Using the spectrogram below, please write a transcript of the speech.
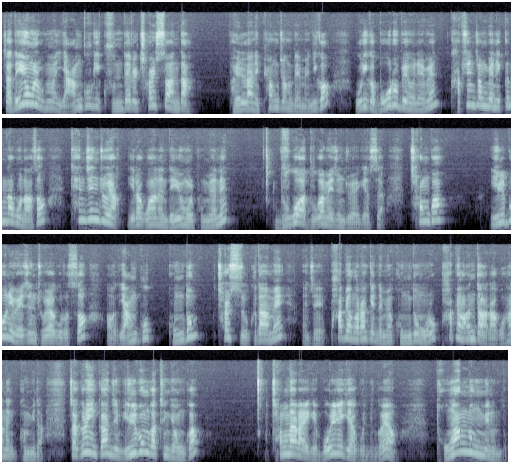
자, 내용을 보면 양국이 군대를 철수한다. 벨란이 평정되면 이거 우리가 뭐로 배우냐면 갑신정변이 끝나고 나서 텐진 조약이라고 하는 내용을 보면은 누구와 누가 맺은 조약이었어요. 청과 일본이 맺은 조약으로서 어, 양국 공동 철수 그 다음에 이제 파병을 하게 되면 공동으로 파병한다라고 하는 겁니다. 자 그러니까 지금 일본 같은 경우가 청나라에게 뭘 얘기하고 있는 거예요? 동학농민운동.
